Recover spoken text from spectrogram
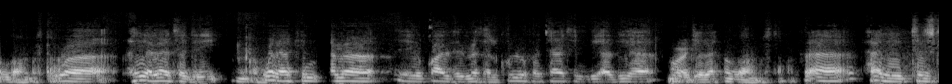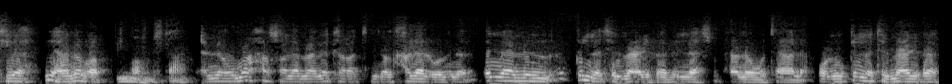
الله المستعان. وهي لا تدري ولكن كما يقال في المثل كل فتاة بأبيها معجبة. الله المستعان. فهذه التزكية فيها نظر. الله المستعان. أنه ما حصل ما ذكرت من الخلل ومن إلا من قلة المعرفة بالله سبحانه وتعالى ومن قلة المعرفة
